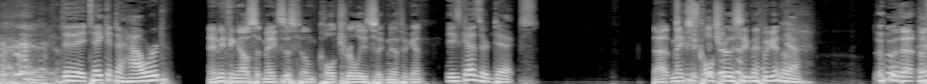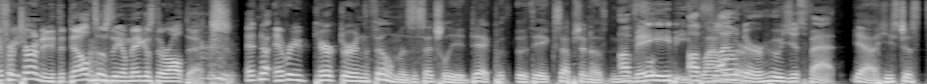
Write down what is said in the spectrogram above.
Did they take it to Howard? Anything else that makes this film culturally significant? These guys are dicks. That makes it culturally significant. Yeah. Ooh, the, the every- fraternity, the deltas, the omegas, they're all dicks. And no, every character in the film is essentially a dick, with with the exception of A fl- maybe a Flounder. flounder who's just fat. Yeah, he's just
